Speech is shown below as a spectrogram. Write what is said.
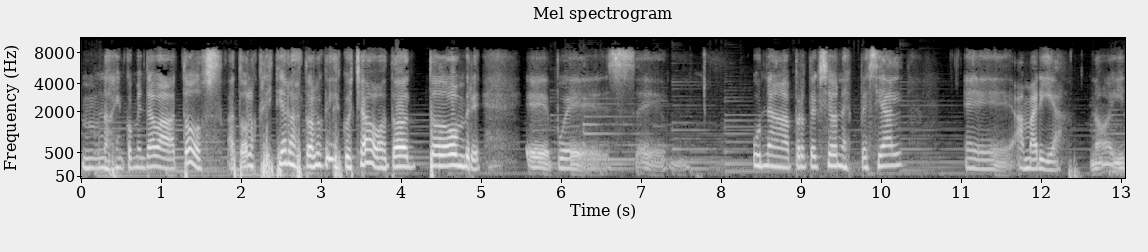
mm, nos encomendaba a todos, a todos los cristianos, a todos los que le escuchábamos, a todo, hombre, eh, pues eh, una protección especial a María. ¿no? Y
